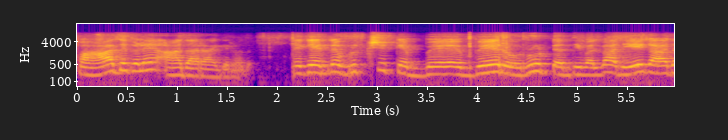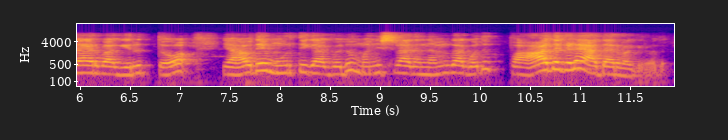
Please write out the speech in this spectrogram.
ಪಾದಗಳೇ ಆಧಾರ ಆಗಿರೋದು. ಹೇಗೆ ಅಂದ್ರೆ ವೃಕ್ಷಕ್ಕೆ ಬೇ, ಬೇರು ರೂಟ್ ಅಂತೀವಲ್ವಾ? ಅದು ಹೇಗೆ ಆಧಾರವಾಗಿರುತ್ತೋ, ಯಾವುದೇ ಮೂರ್ತಿಗಾಗ್ಬೋದು, ಮನುಷ್ಯರಾದ ನಮ್ಗಾಗ್ಬೋದು, ಪಾದಗಳೇ ಆಧಾರವಾಗಿರೋದು.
